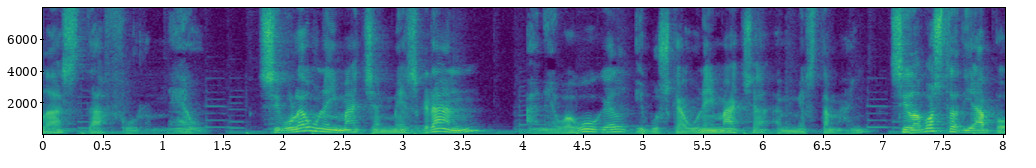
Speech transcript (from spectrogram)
les deformeu. Si voleu una imatge més gran, aneu a Google i busqueu una imatge amb més tamany. Si la vostra diapo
